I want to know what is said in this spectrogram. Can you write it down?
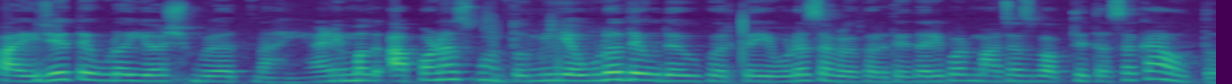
पाहिजे तेवढं यश मिळत नाही. आणि मग आपणच म्हणतो मी एवढं देवदेव करते एवढं सगळं करते तरी पण माझ्याच बाबतीत असं का होतं?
